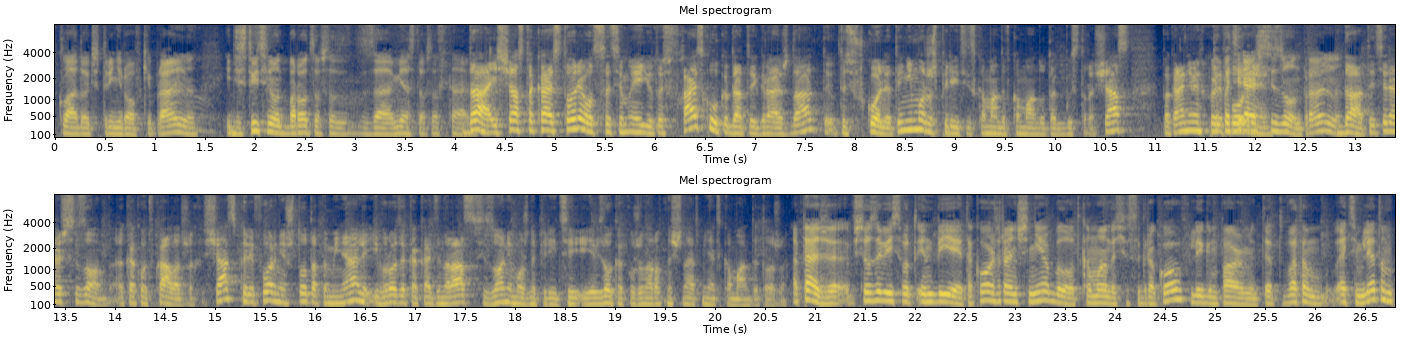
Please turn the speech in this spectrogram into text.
вкладывать в тренировки, правильно? И действительно вот бороться в за место в составе. Да, и сейчас такая история вот с этим AU. То есть в high school, когда ты играешь, да, ты- то есть в школе, ты не можешь перейти из команды в команду так быстро. Сейчас, по крайней мере, в Ты Калифорнии... потеряешь сезон, правильно? Да, ты теряешь сезон, как вот в колледжах. Сейчас в Калифорнии что-то поменяли, и вроде как один раз в сезоне можно перейти. И я видел, как уже народ начинает менять команды тоже. Опять же, все зависит от NBA. Такого же раньше не было. Вот команда сейчас игроков, League Empowerment, это в этом, этим летом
